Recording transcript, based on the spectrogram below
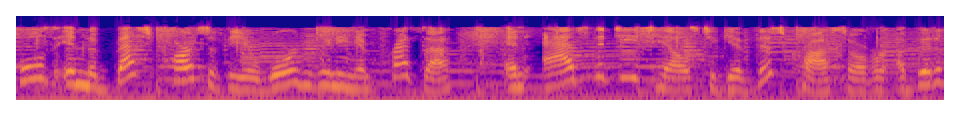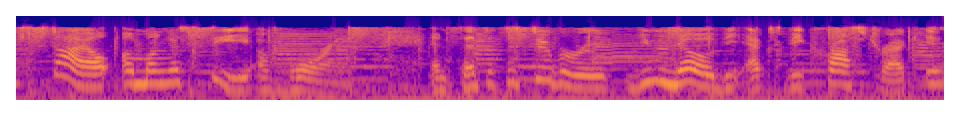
pulls in the best parts of the award-winning Impreza and adds the details to give this crossover a bit of style among a sea of boring. And since it's a Subaru, you know the XV Crosstrek is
